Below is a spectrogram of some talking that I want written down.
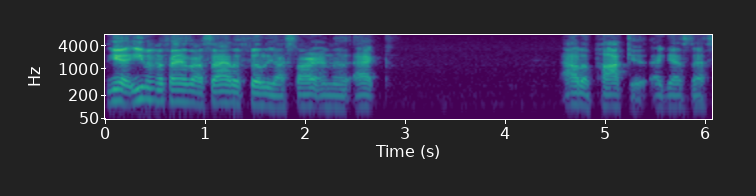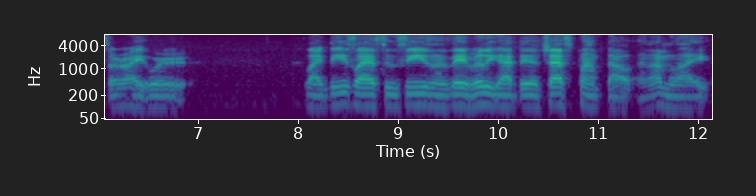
yeah, even the fans outside of Philly are starting to act out of pocket. I guess that's the right word. Like these last two seasons, they really got their chest pumped out, and I'm like,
